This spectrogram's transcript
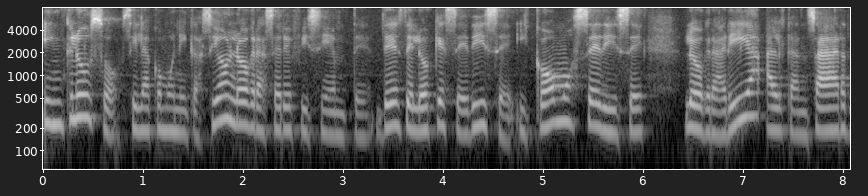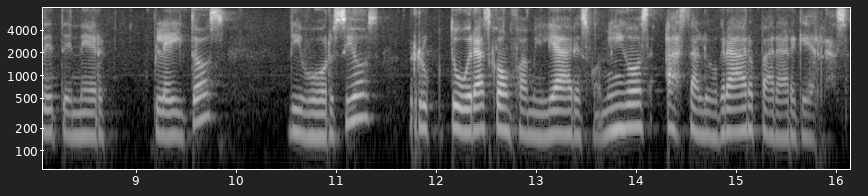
Incluso si la comunicación logra ser eficiente desde lo que se dice y cómo se dice, lograría alcanzar de tener pleitos, divorcios, rupturas con familiares o amigos, hasta lograr parar guerras.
